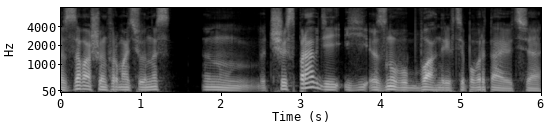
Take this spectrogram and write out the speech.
За вашою інформацією, ну, чи справді знову вагнерівці повертаються?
